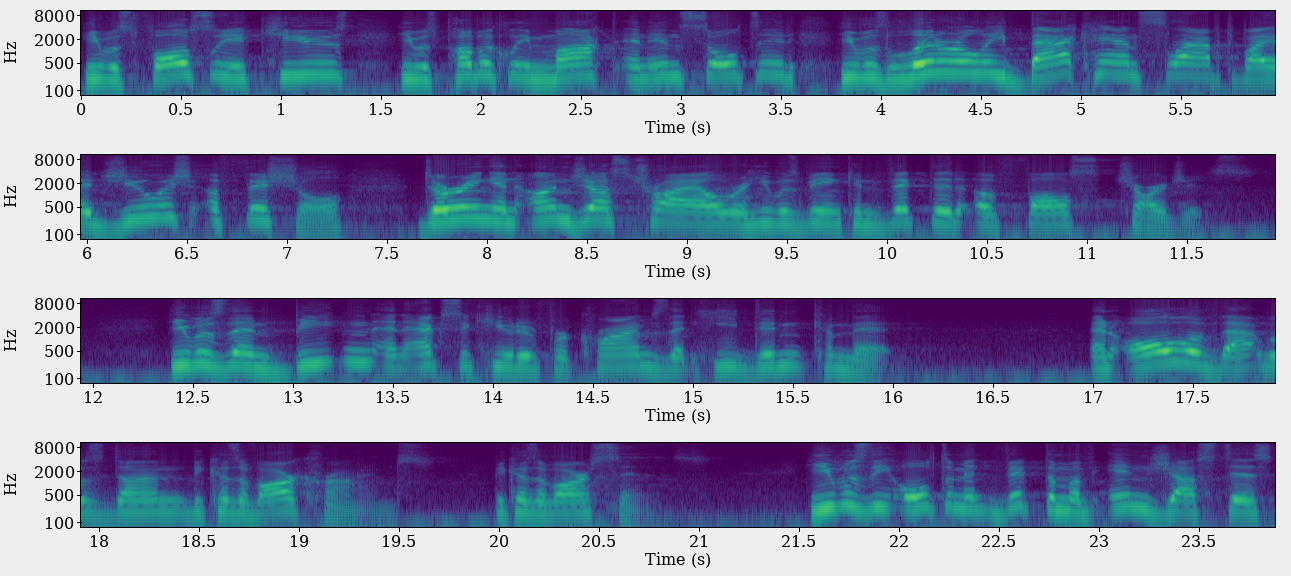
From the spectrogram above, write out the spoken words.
He was falsely accused. He was publicly mocked and insulted. He was literally backhand slapped by a Jewish official during an unjust trial where he was being convicted of false charges. He was then beaten and executed for crimes that he didn't commit. And all of that was done because of our crimes, because of our sins. He was the ultimate victim of injustice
